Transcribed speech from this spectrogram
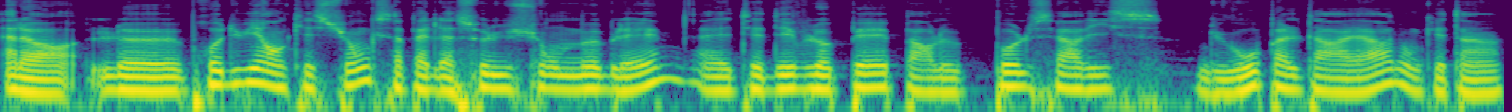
alors le produit en question, qui s'appelle la solution meublée, a été développé par le pôle service du groupe Altaria, donc qui est un,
